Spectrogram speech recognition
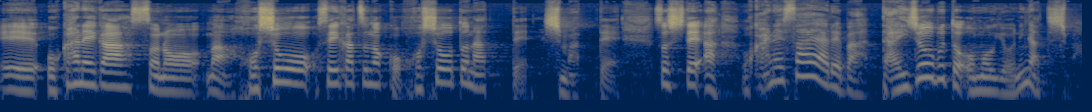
えーお金がその、まあ、保証生活のこう保証となってしまってそしてあお金さえあれば大丈夫と思うようになってしまう。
